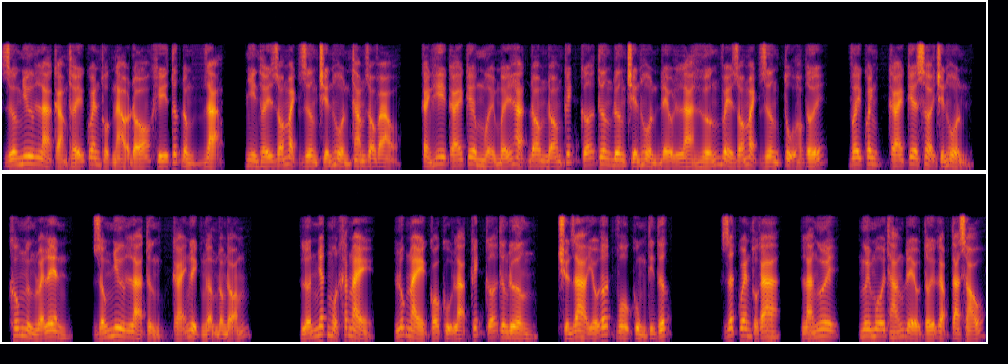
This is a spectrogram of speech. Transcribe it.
dường như là cảm thấy quen thuộc nào đó khí tức đồng dạng, nhìn thấy gió mạch dương chiến hồn tham dò vào, cảnh hy cái kia mười mấy hạt đom đóm kích cỡ tương đương chiến hồn đều là hướng về gió mạch dương tụ họp tới, vây quanh cái kia sợi chiến hồn, không ngừng lóe lên, giống như là từng cái nghịch ngậm đom đóm. Lớn nhất một khắc này, lúc này có cụ lạc kích cỡ tương đương chuyển ra yếu ớt vô cùng tin tức. Rất quen thuộc a, là ngươi ngươi mỗi tháng đều tới gặp ta sáu.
